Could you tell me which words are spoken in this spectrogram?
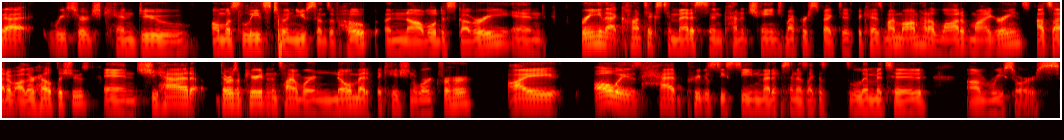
that research can do almost leads to a new sense of hope, a novel discovery. And bringing that context to medicine kind of changed my perspective because my mom had a lot of migraines outside of other health issues. And she had, there was a period in time where no medication worked for her. I always had previously seen medicine as like this limited um, resource.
